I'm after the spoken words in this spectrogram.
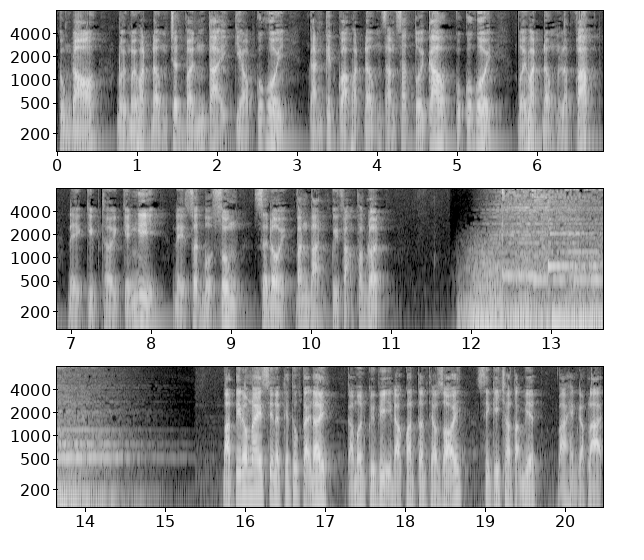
Cùng đó, đổi mới hoạt động chất vấn tại kỳ họp Quốc hội gắn kết quả hoạt động giám sát tối cao của Quốc hội với hoạt động lập pháp để kịp thời kiến nghị, đề xuất bổ sung, sửa đổi văn bản quy phạm pháp luật. Bản tin hôm nay xin được kết thúc tại đây. Cảm ơn quý vị đã quan tâm theo dõi. Xin kính chào tạm biệt và hẹn gặp lại.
